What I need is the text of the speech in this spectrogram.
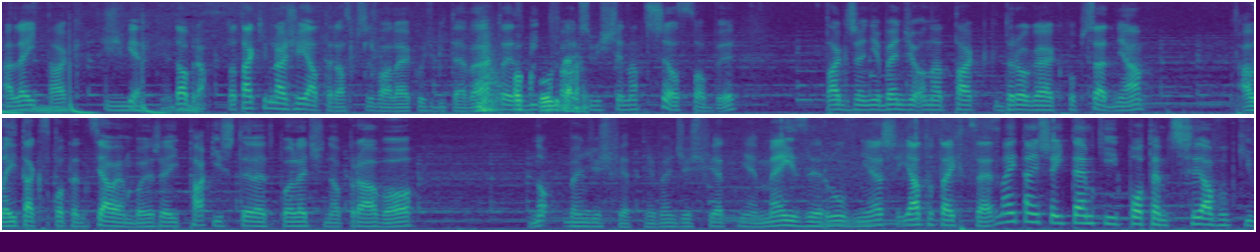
ale i tak świetnie. Dobra, to w takim razie ja teraz przywalę jakąś bitewę, to jest bitwa oczywiście na trzy osoby, także nie będzie ona tak droga jak poprzednia, ale i tak z potencjałem, bo jeżeli taki sztylet poleci na prawo, No, będzie świetnie, będzie świetnie. Mazy również. Ja tutaj chcę najtańszej temki, potem trzy awupki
